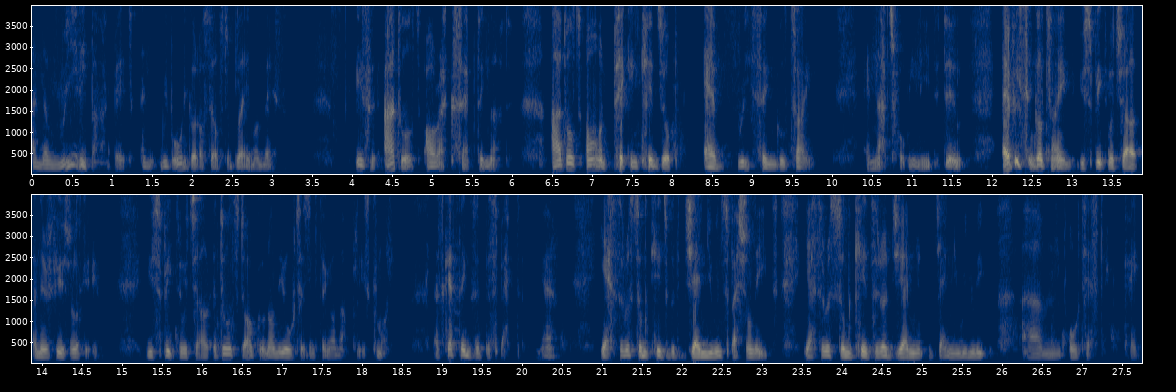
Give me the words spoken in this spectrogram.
And the really bad bit, and we've only got ourselves to blame on this, is that adults are accepting that. Adults aren't picking kids up every single time. And that's what we need to do. Every single time you speak to a child and they refuse to look at you, you speak to a child and don't start going on the autism thing on that, please. Come on. Let's get things in perspective. Yeah. Yes, there are some kids with genuine special needs. Yes, there are some kids that are genu- genuinely um, autistic. Okay,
